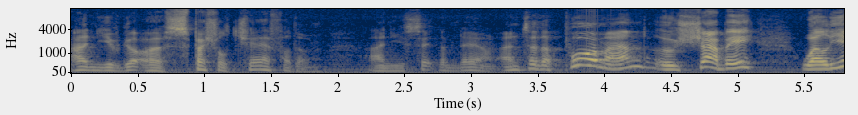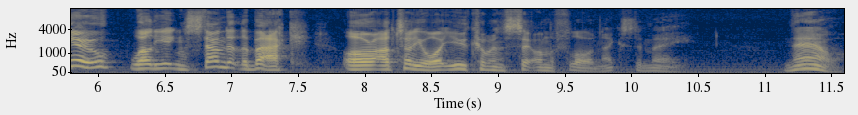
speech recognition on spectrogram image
And you've got a special chair for them, and you sit them down. And to the poor man who's shabby, well, you, well, you can stand at the back, or I'll tell you what, you come and sit on the floor next to me. Now,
